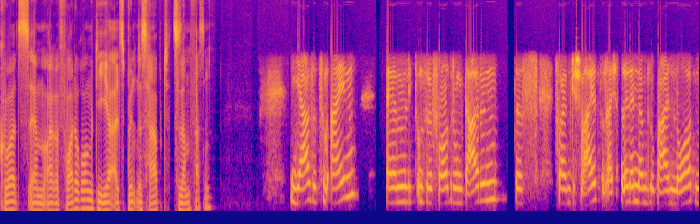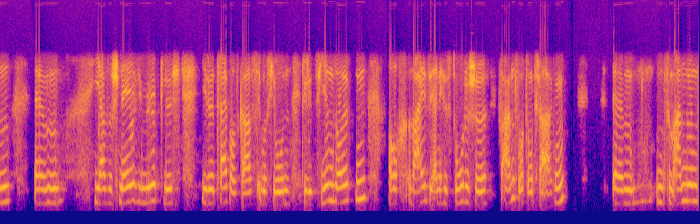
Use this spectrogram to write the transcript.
kurz ähm, eure Forderungen, die ihr als Bündnis habt, zusammenfassen? Ja, also zum einen ähm, liegt unsere Forderung darin, dass vor allem die Schweiz und eigentlich alle Länder im globalen Norden ähm, ja so schnell wie möglich ihre Treibhausgasemissionen reduzieren sollten, auch weil sie eine historische Verantwortung tragen. Ähm, und zum anderen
